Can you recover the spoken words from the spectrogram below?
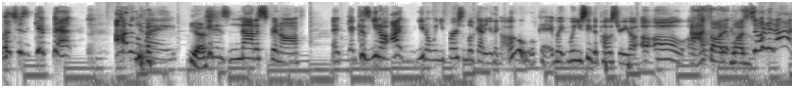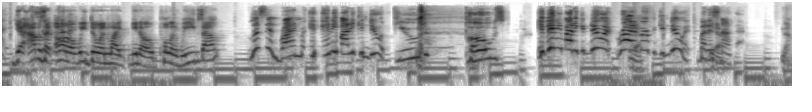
let's just get that out of the way Yes. it is not a spin-off because you know i you know when you first look at it you think oh okay but when you see the poster you go oh oh, oh I thought it was. so did i Yeah, I was So like, did I. oh, are we doing like, you know, pulling weaves out? listen ryan if anybody can do it feud pose if anybody can do it ryan Yeah. murphy can do it but it's Yeah. not that No.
